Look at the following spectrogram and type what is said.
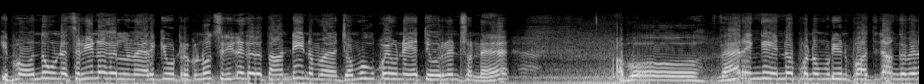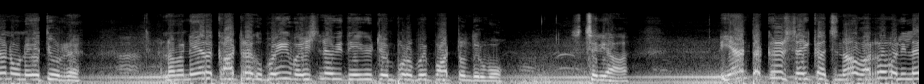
இப்போ வந்து உன்னை ஸ்ரீநகரில் நான் இறக்கி விட்டுருக்கணும். ஸ்ரீநகரை தாண்டி நம்ம ஜம்முக்கு போய் உன்னை ஏற்றி விட்றேன்னு சொன்னேன். அப்போது வேற எங்கே என்ன பண்ண முடியும்னு பார்த்துட்டு அங்கே வேணா நான் ஒன்று ஏற்றி விட்றேன். நம்ம நேராக காட்ராக்கு போய் வைஷ்ணவி தேவி டெம்பிளில் போய் பாட்டு வந்துடுவோம் சரியா? ஏன் டக்குனு ஸ்ட்ரைக் ஆச்சுன்னா வர்ற வழியில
